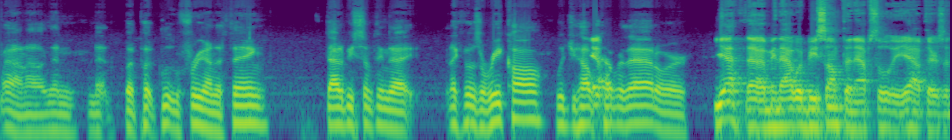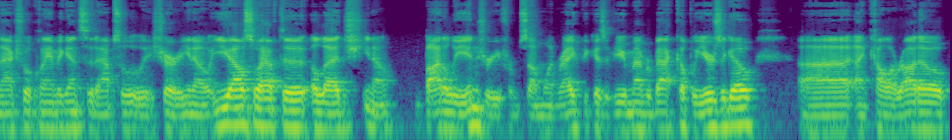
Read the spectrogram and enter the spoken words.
I don't know, and then but put gluten free on the thing, that'd be something that, like, if it was a recall, would you help cover that or? Yeah, that, I mean that would be something. Absolutely, yeah. If there's an actual claim against it, absolutely, sure. You know, you also have to allege, you know, bodily injury from someone, right? Because if you remember back a couple years ago uh, in Colorado,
